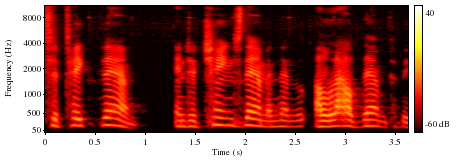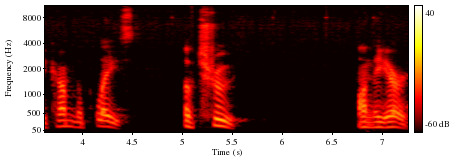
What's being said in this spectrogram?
to take them and to change them and then allow them to become the place of truth on the earth.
